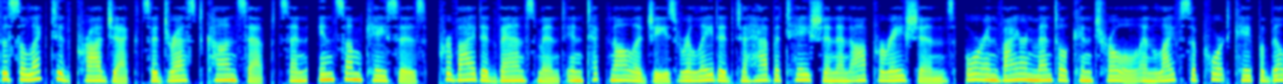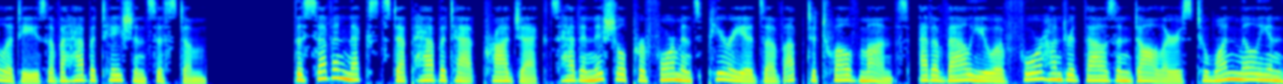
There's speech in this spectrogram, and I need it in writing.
The selected projects addressed concepts and, in some cases, provide advancement in technologies related to habitation and operations, or environmental control and life support capabilities of a habitation system. The seven NextSTEP Habitat projects had initial performance periods of up to 12 months, at a value of $400,000 to $1 million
